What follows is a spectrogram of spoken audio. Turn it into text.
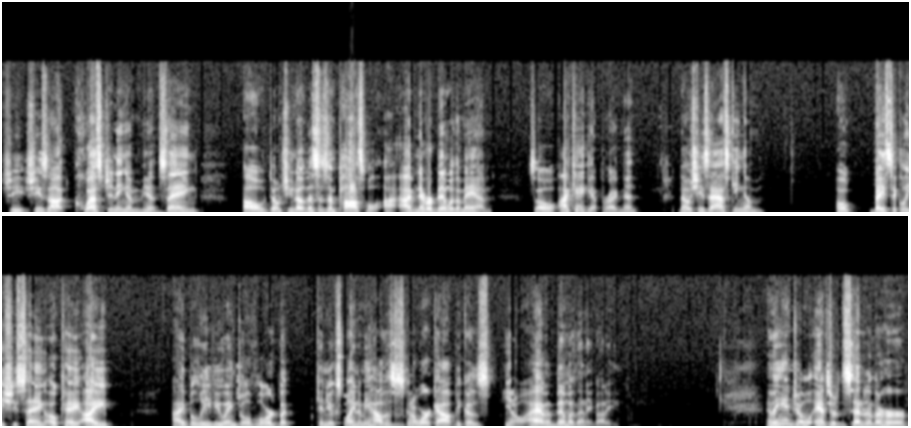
She, she's not questioning him, saying, oh, don't you know, this is impossible. I, I've never been with a man, so I can't get pregnant. No, she's asking him, oh, basically she's saying, okay, I, I believe you, angel of Lord, but can you explain to me how this is going to work out? Because, you know, I haven't been with anybody. And the angel answered and said unto her,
